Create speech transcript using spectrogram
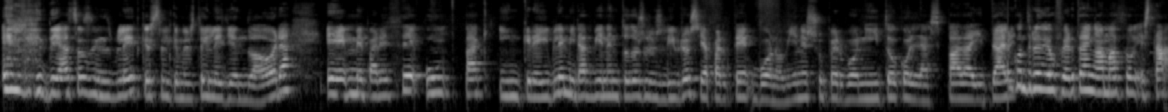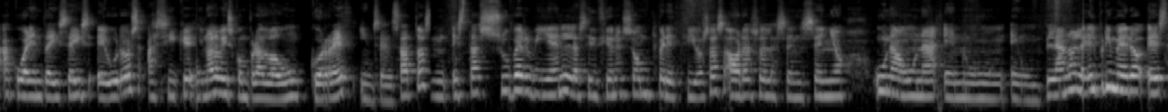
el de Assassin's Blade, que es el que me estoy leyendo ahora. Eh, me parece un pack increíble, mirad, vienen todos los libros y aparte, bueno, viene súper bonito con la espada y tal. Lo encontré de oferta en Amazon, está a 46 euros, así que si no lo habéis comprado aún, corred, insensatos. Mm, está súper bien, las ediciones son preciosas, ahora os las enseño una a una en un, en un plano. El primero es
